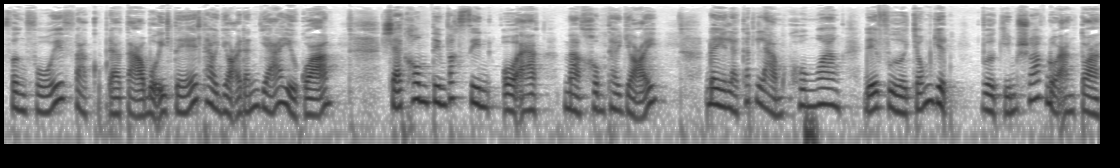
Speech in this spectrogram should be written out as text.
phân phối và Cục Đào tạo Bộ Y tế theo dõi đánh giá hiệu quả. Sẽ không tiêm vaccine ồ ạt mà không theo dõi. Đây là cách làm khôn ngoan để vừa chống dịch, vừa kiểm soát độ an toàn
